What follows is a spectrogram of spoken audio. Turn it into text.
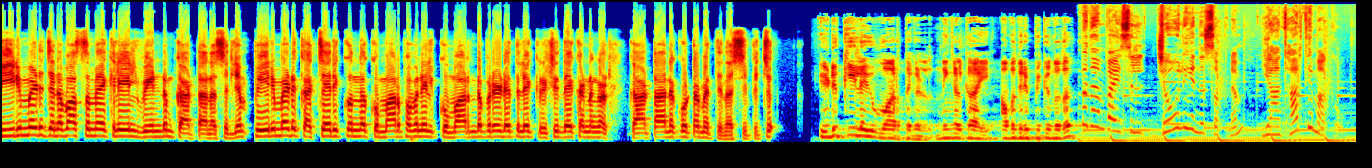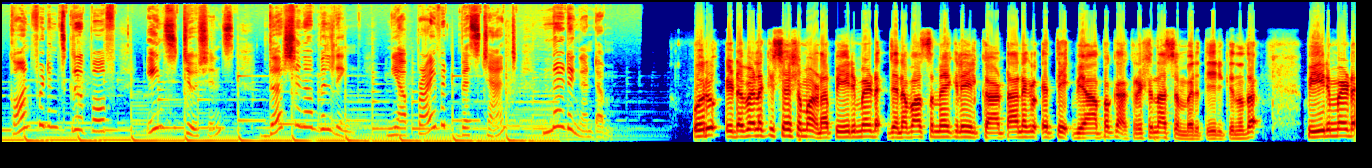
പീരുമേട് ജനവാസ മേഖലയിൽ വീണ്ടും കാട്ടാനശല്യം പീരുമേട് കച്ചേരിക്കുന്ന കുമാർ ഭവനിൽ കുമാറിന്റെ പുരയിടത്തിലെ കൃഷിദേക്കണ്ണങ്ങൾ കാട്ടാനക്കൂട്ടം എത്തി നശിപ്പിച്ചു. ഇടുക്കി ലൈവ് വാർത്തകൾ നിങ്ങൾക്കായി അവതരിപ്പിക്കുന്നത് മുപ്പതാം വയസ്സിൽ ജോലി എന്ന സ്വപ്നം യാഥാർത്ഥ്യമാക്കൂ. Confidence group of institutions Darshana building near private bus stand Nedumkandam. ഒരു ഇടവേളയ്ക്ക് ശേഷമാണ് പീരുമേട് ജനവാസ മേഖലയിൽ കാട്ടാനകൾ എത്തി വ്യാപക കൃഷിനാശം വരുത്തിയിരിക്കുന്നത്. പീരുമേട്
